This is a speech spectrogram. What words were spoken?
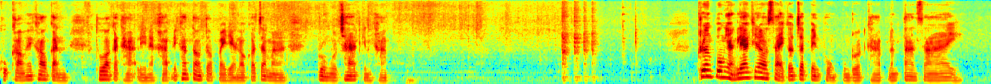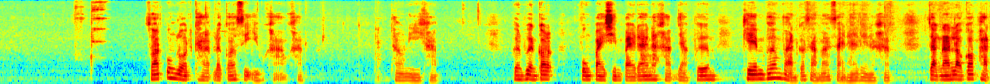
คลุกเคล้าให้เข้ากันทั่วกระทะเลยนะครับ ในขั้นตอนต่อไปเดี๋ยวเราก็จะมาปรุงรสชาติกันครับ เครื่องปรุงอย่างแรกที่เราใส่ก็จะเป็นผงปรุงรสครับ น้ำตาลทราย ซอสปรุงรสครับ แล้วก็ซีอิ๊วขาวครับ เท่านี้ครับ เพื่อนๆก็ปรุงไปชิมไปได้นะครับ อยากเพิ่มเค็มเพิ่มหวานก็สามารถใส่ได้เลยนะครับ จากนั้นเราก็ผัด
